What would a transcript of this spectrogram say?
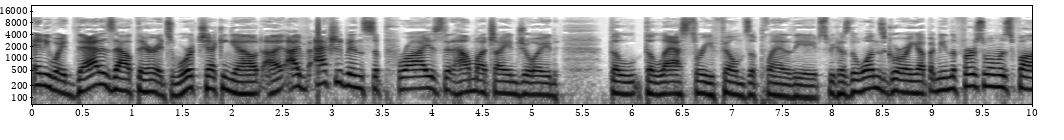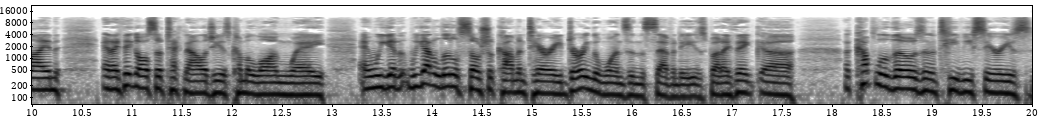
anyway, that is out there. It's worth checking out. I, I've actually been surprised at how much I enjoyed the the last three films of Planet of the Apes because the ones growing up, I mean, the first one was fine, and I think also technology has come a long way, and we get we got a little social commentary during the ones in the '70s, but I think. Uh, a couple of those in a TV series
